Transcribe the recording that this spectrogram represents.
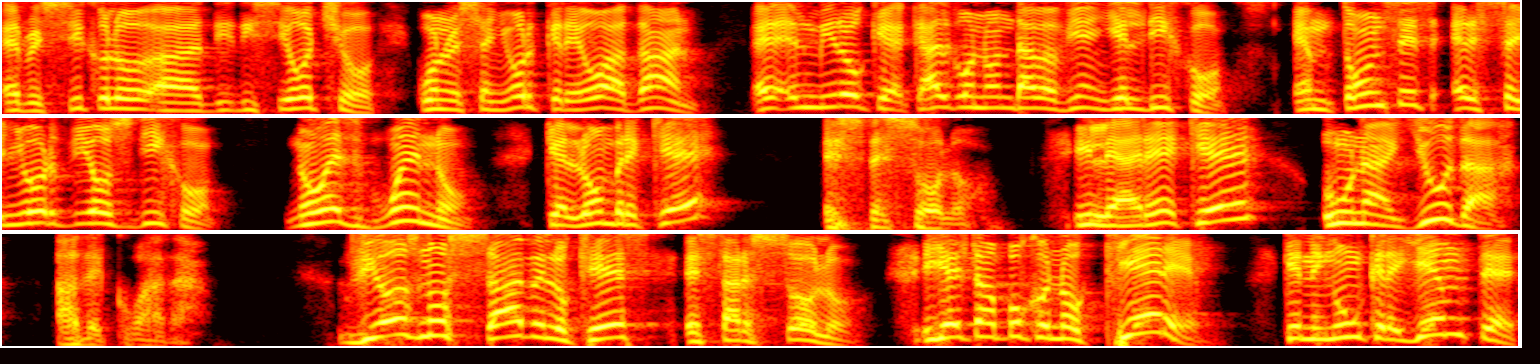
el versículo 18, ah, cuando el Señor creó a Adán, él, miró que, que algo no andaba bien y él dijo, entonces el Señor Dios dijo, no es bueno que el hombre que esté solo y le haré que una ayuda adecuada. Dios no sabe lo que es estar solo. Y Él tampoco no quiere que ningún creyente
